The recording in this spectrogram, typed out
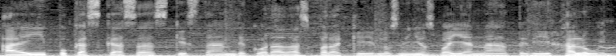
hay pocas casas que están decoradas para que los niños vayan a pedir Halloween.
